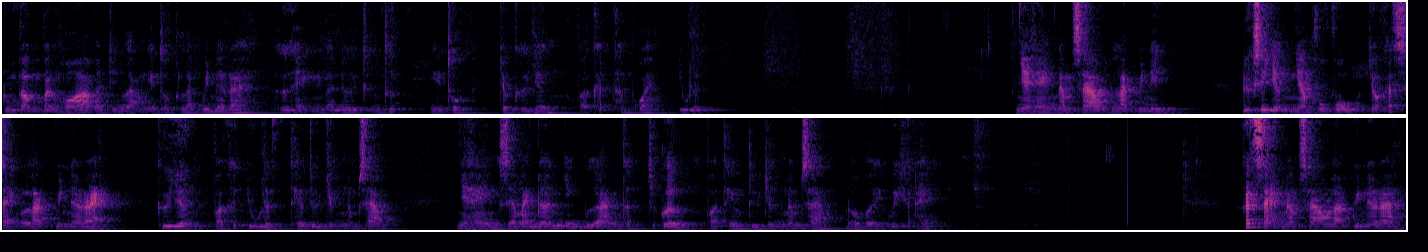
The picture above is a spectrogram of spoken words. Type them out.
Trung tâm Văn hóa và Triển lãm Nghệ thuật La Guinera hứa hẹn là nơi thưởng thức nghệ thuật cho cư dân và khách tham quan du lịch. Nhà hàng 5 sao La Quini được xây dựng nhằm phục vụ cho khách sạn La Guinera, cư dân và khách du lịch theo tiêu chuẩn 5 sao. Nhà hàng sẽ mang đến những bữa ăn thật chất lượng và theo tiêu chuẩn 5 sao đối với quý khách hàng. Khách sạn 5 sao La Quinera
